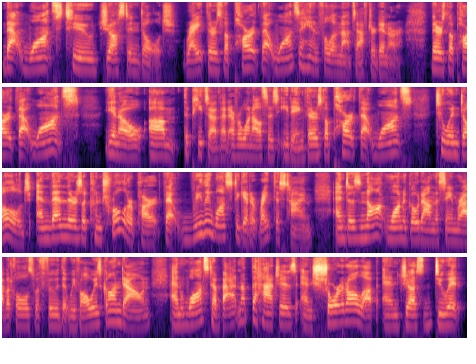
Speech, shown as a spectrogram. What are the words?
that wants to just indulge, right? There's the part that wants a handful of nuts after dinner. There's the part that wants you know, um, the pizza that everyone else is eating. There's the part that wants to indulge. And then there's a controller part that really wants to get it right this time and does not want to go down the same rabbit holes with food that we've always gone down and wants to batten up the hatches and short it all up and just do it,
